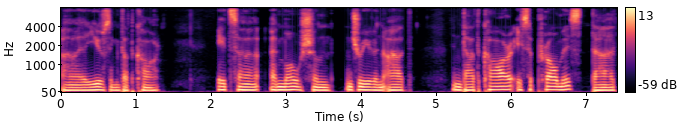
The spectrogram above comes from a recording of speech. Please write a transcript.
uh, using that car. It's a emotion driven ad. And that car is a promise that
